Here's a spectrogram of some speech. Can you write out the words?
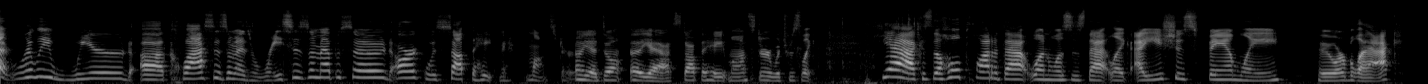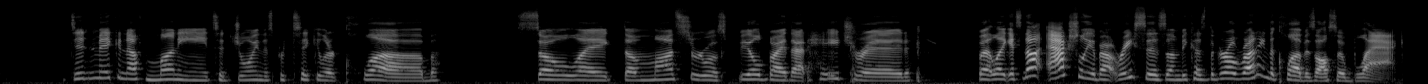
that really weird uh, classism as racism episode arc with Stop the Hate Monster. Oh yeah, don't. Oh yeah, stop the hate monster, which was like, yeah, because the whole plot of that one was is that like Aisha's family, who are black, didn't make enough money to join this particular club, so like the monster was fueled by that hatred. But like, it's not actually about racism because the girl running the club is also black.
